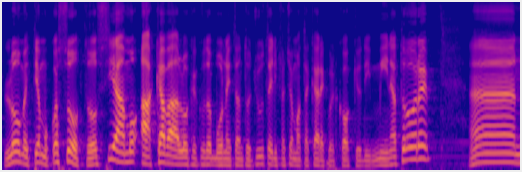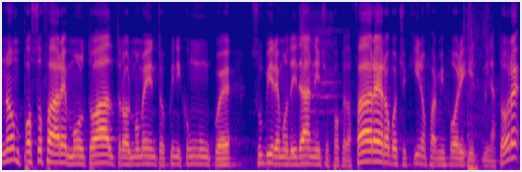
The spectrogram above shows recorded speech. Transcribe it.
lo mettiamo qua sotto, siamo a cavallo, che cosa buona e tanto giusta, e gli facciamo attaccare quel cocchio di minatore. Uh, non posso fare molto altro al momento, quindi comunque subiremo dei danni, c'è poco da fare. Robo cecchino, farmi fuori il minatore,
